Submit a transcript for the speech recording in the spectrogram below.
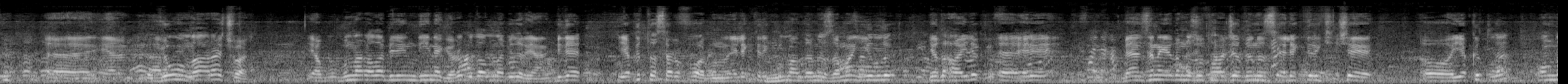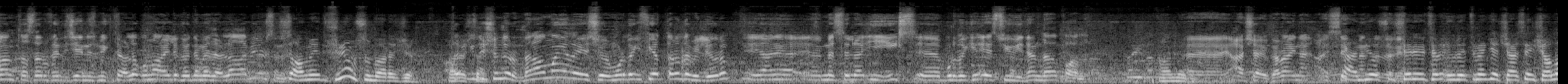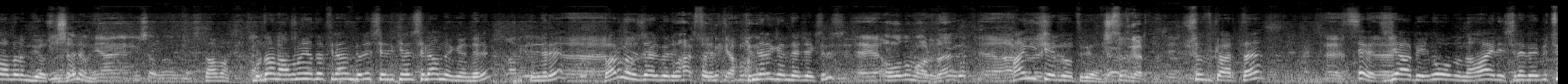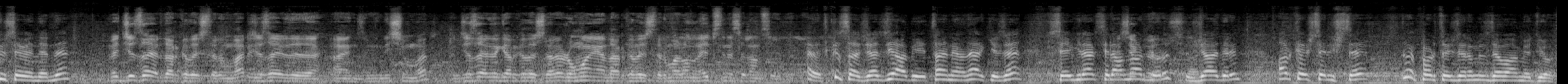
Ee, yani yoğunla araç var. Ya bu, bunlar alabilindiğine göre bu da alınabilir yani. Bir de yakıt tasarrufu var bunun. Elektrik kullandığınız zaman yıllık ya da aylık e, ele- benzine ya da mazot harcadığınız elektrik şey o yakıtla ondan tasarruf edeceğiniz miktarla bunu aylık ödemelerle alabilirsiniz. Siz almayı düşünüyor musunuz bu aracı? Tabii ki düşünüyorum. Ben Almanya'da yaşıyorum. Oradaki fiyatları da biliyorum. Yani e, mesela iX e, buradaki SUV'den daha pahalı. Anladım. E, aşağı yukarı aynı aynı Yani segmentte. diyorsun seri üret- üretime geçerse inşallah alırım diyorsunuz öyle İnşallah mi? yani inşallah alırız. Tamam. Buradan Almanya'da falan böyle sevdiklerine selam da gönderin. Kimlere? var mı özel böyle? Ee, var tabii ki ama- Kimlere göndereceksiniz? E, oğlum orada. E, Hangi şehirde oturuyor? Stuttgart'ta. Stuttgart'ta. Evet. Evet, Ziya Bey'in oğluna, ailesine ve bütün sevenlerine Ve Cezayir'de arkadaşlarım var. Cezayir'de de aynı zamanda işim var. Cezayir'deki arkadaşlara, Romanya'da arkadaşlarım var. Onların hepsine selam söylüyorum. Evet kısaca Ziya Bey'i tanıyan herkese sevgiler selamlar diyoruz. Rica ederim. Arkadaşlar işte röportajlarımız devam ediyor.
